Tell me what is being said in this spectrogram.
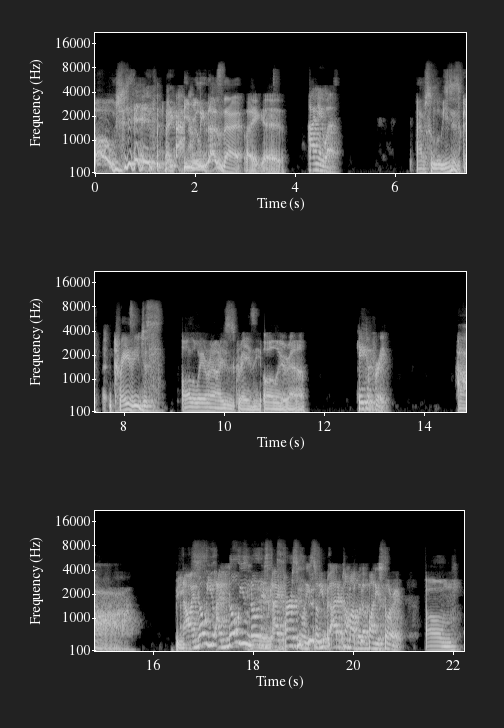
"Oh shit!" Like he really does that. Like, uh, Kanye West. absolutely, he's just crazy, just all the way around. He's just crazy all the way around. Kid Capri. Ah, Now I know you. I know you know this guy personally, so you got to come up with a funny story. Um,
